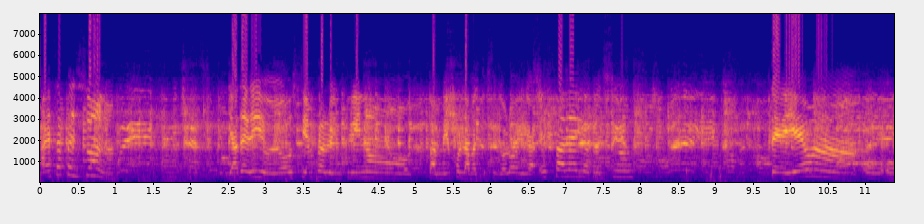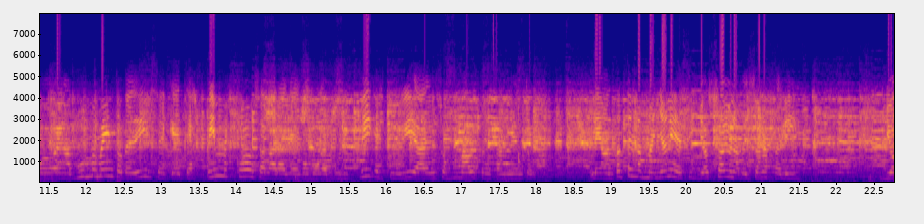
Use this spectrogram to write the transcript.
A esas personas, ya te digo, yo siempre lo inclino también por la parte psicológica. Esta ley de atracción te lleva o, en algún momento te dice que te afirmes cosas para que como que purifiques tu vida de esos malos pensamientos. Levantarte en las mañanas y decir yo soy una persona feliz. Yo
